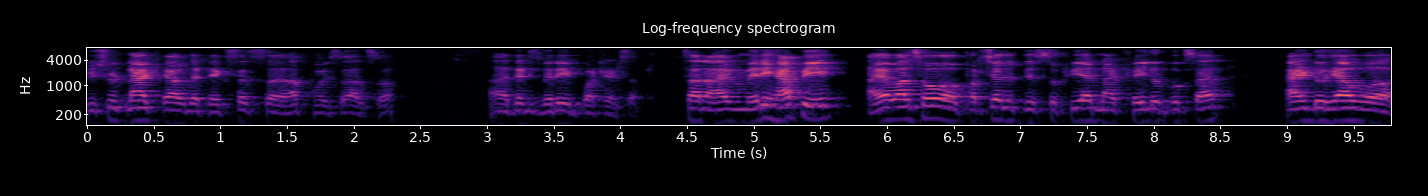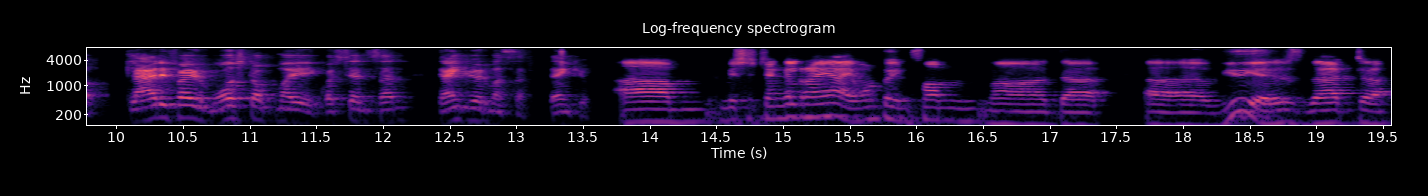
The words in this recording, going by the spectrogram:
We should not have that excess uh, Atmaviswas also. Uh, that is very important, sir. Sir, I am very happy. I have also purchased this Fear Not Failure book, sir. And you have uh, clarified most of my questions, sir. Thank you very much, sir. Thank you. Um, Mr. Changalaraya, I want to inform uh, the uh, viewers that uh,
